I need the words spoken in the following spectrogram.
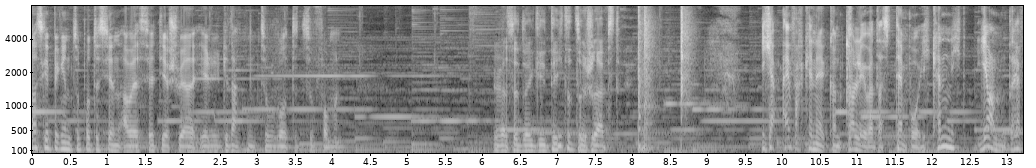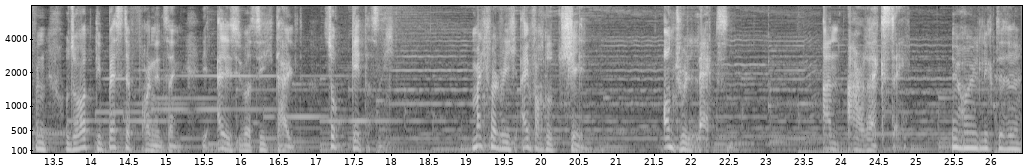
Sasuke beginnt zu protestieren, aber es fällt ihr schwer, ihre Gedanken zu Worte zu formen. Wie was du dein Gedicht dazu schreibst. Ich habe einfach keine Kontrolle über das Tempo. Ich kann nicht jemanden treffen und sofort die beste Freundin sein, die alles über sich teilt. So geht das nicht. Manchmal will ich einfach nur chillen und relaxen. An Alex Day. Leroy legte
